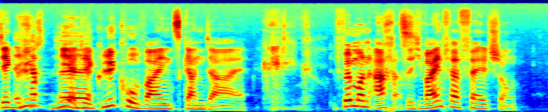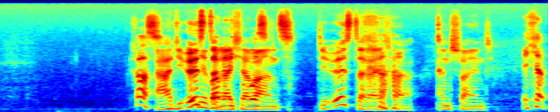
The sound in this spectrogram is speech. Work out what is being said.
Der, Gly hab, hier, äh, der Glykowein-Skandal. 85, Weinverfälschung. krass. Ah, die Nee, war Österreicher bewusst. waren's. Die Österreicher anscheinend. Ich habe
